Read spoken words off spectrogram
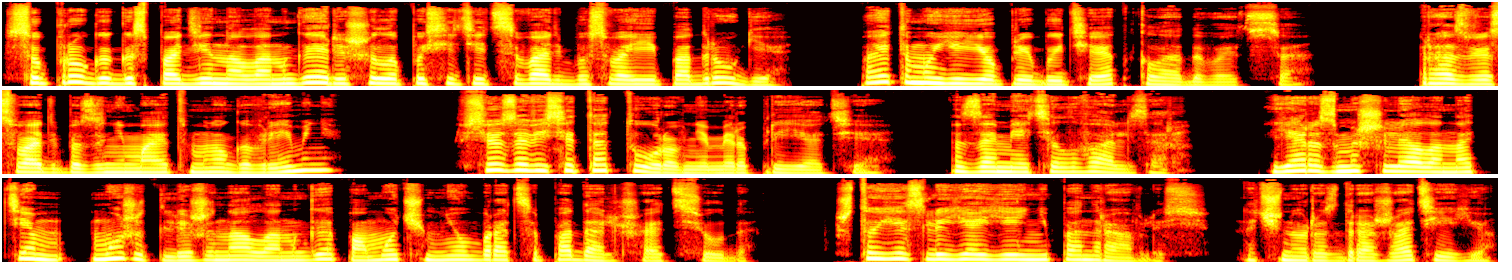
Супруга господина Ланге решила посетить свадьбу своей подруги, поэтому её прибытие откладывается. Разве свадьба занимает много времени? Все зависит от уровня мероприятия, заметил Вальзер. Я размышляла над тем, может ли жена Ланге помочь мне убраться подальше отсюда. Что если я ей не понравлюсь, начну раздражать ее?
